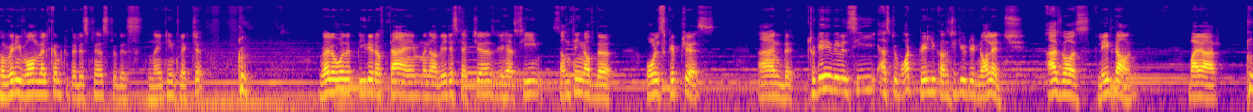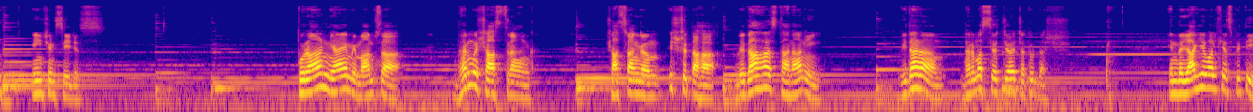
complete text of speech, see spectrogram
A very warm welcome to the listeners to this 19th lecture. well, over the period of time in our various lectures, we have seen something of the old scriptures, and today we will see as to what really constituted knowledge as was laid down by our ancient sages. पुराण न्याय मीमांसा धर्म शास्त्रांग शास्त्रांगम इष्टतः विदाह स्थानानी। विदानाम धर्मस्य च चतुर्दश। In the Yajnavalkya Smriti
